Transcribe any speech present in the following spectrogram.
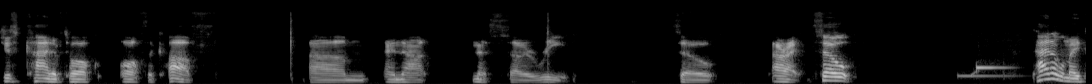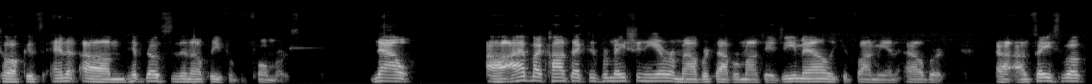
just kind of talk off the cuff um, and not necessarily read. So, all right, so title of my talk is um, hypnosis and NLP for performers. Now, uh, I have my contact information here. I'm Albert Bramante at Gmail. You can find me in Albert uh, on Facebook.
